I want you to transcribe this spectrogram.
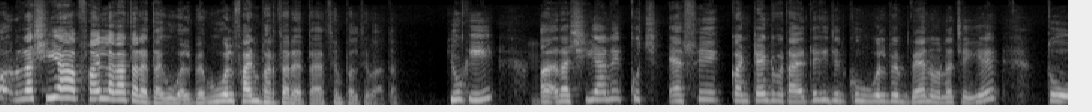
और रशिया फाइन लगाता रहता है गूगल पे गूगल फाइन भरता रहता है सिंपल सी बात है। क्योंकि हम्म। रशिया ने कुछ ऐसे कंटेंट बताए थे कि जिनको गूगल पे बैन होना चाहिए तो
